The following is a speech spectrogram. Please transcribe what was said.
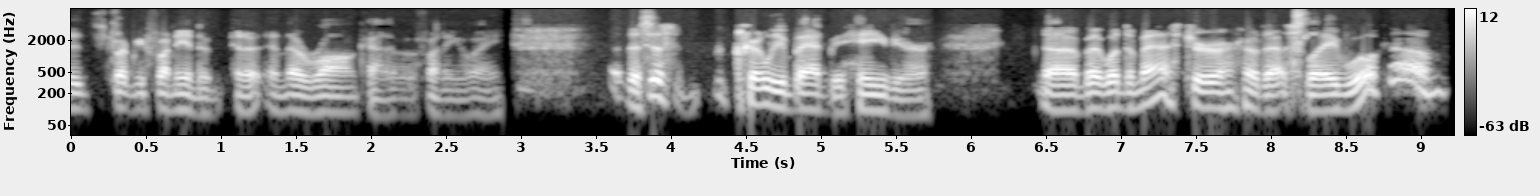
it struck me funny in, a, in, a, in the wrong kind of a funny way. this is clearly bad behavior. Uh, but when the master of that slave will come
